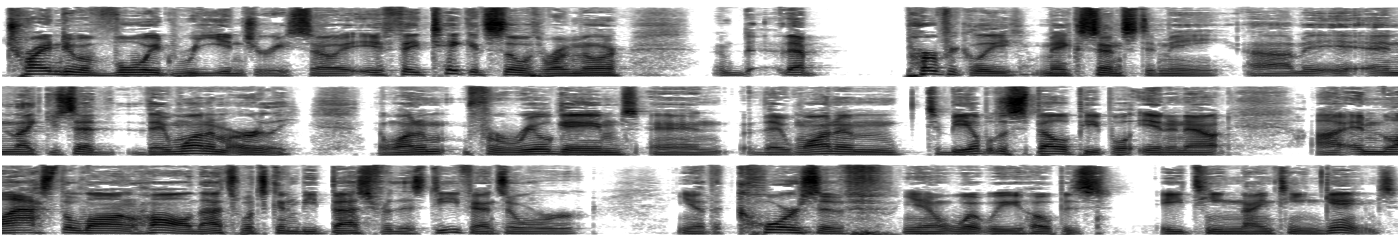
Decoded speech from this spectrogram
trying to avoid re-injury. So if they take it slow with Roy Miller, that perfectly makes sense to me. Um, and like you said, they want him early. They want him for real games and they want him to be able to spell people in and out, uh, and last the long haul. That's what's going to be best for this defense over, you know, the course of, you know, what we hope is 18, 19 games.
